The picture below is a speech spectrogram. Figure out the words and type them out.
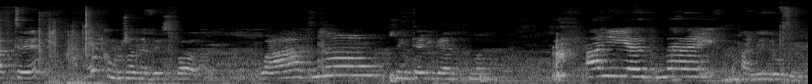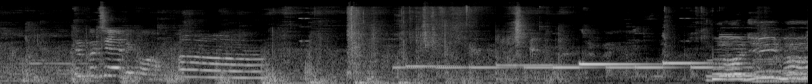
A ty? Jaką żonę byś wolał? Ładną czy inteligentną? Ani jednej, ani drugiej. Tylko ciebie kocham. O, Rodzina,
